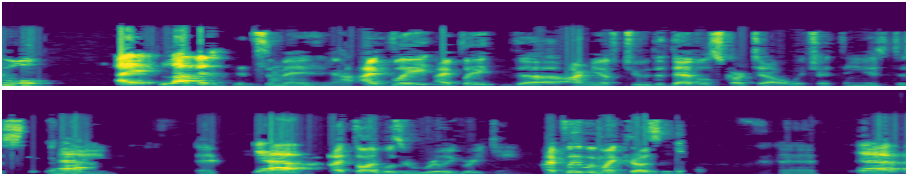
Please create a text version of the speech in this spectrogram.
cool. I love it. It's amazing. I play I played the Army of Two, the Devil's Cartel, which I think is the second Yeah. game. Yeah, I thought it was a really great game. I played with my cousin. And yeah.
